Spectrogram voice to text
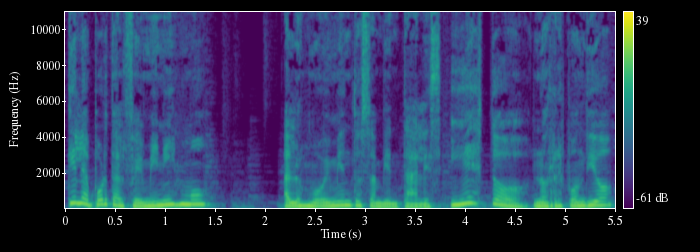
qué le aporta el feminismo a los movimientos ambientales. Y esto nos respondió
